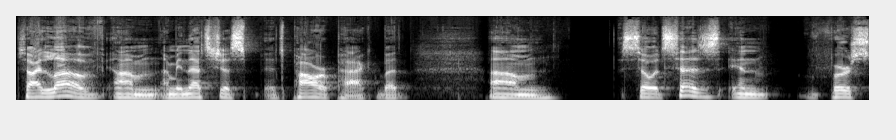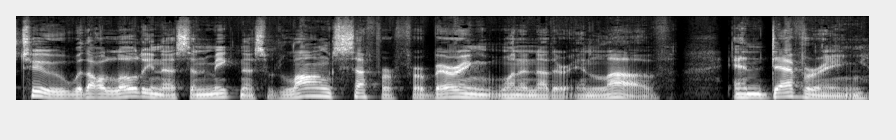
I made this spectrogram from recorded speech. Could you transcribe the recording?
So I love. Um, I mean, that's just it's power packed. But um, so it says in verse two, with all lowliness and meekness, with long suffer, forbearing one another in love, endeavoring.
